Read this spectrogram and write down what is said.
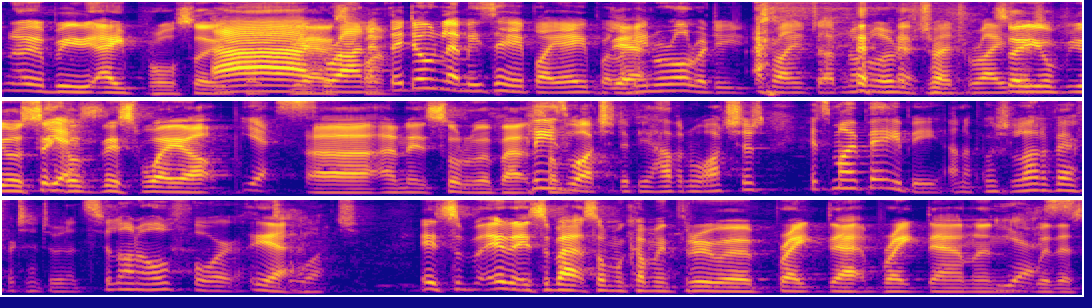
no, it'll be April. So ah, yeah, grand. If they don't let me say it by April, Yeah. I mean, we're already trying to. I'm not already trying to write So it. your your sitcom's Yeah. this way up. Yes. Uh, and it's sort of about. Please some- watch it if you haven't watched it. It's my baby, and I put a lot of effort into it. It's still on all four Yeah. to watch. It's it's about someone coming through a breakdown breakdown and Yes. with a.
